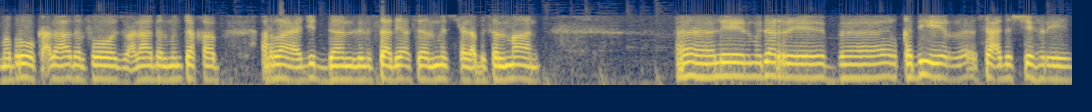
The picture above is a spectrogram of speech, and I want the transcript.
مبروك على هذا الفوز وعلى هذا المنتخب الرائع جدا للأستاذ ياسر المسحل أبو سلمان. للمدرب آه القدير سعد الشهري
